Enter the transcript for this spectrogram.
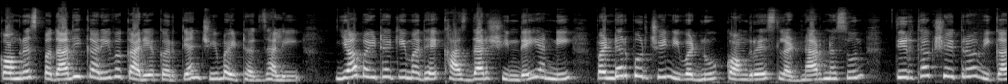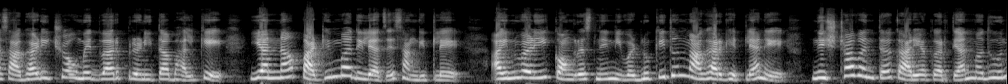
काँग्रेस पदाधिकारी व कार्यकर्त्यांची बैठक झाली. या बैठकीमध्ये खासदार शिंदे यांनी पंढरपूरची निवडणूक काँग्रेस लढणार नसून तीर्थक्षेत्र विकास आघाडीच्या उमेदवार प्रणिता भालके यांना पाठिंबा दिल्याचे सांगितले. ऐनवेळी काँग्रेसने निवडणुकीतून माघार घेतल्याने निष्ठावंत कार्यकर्त्यांमधून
